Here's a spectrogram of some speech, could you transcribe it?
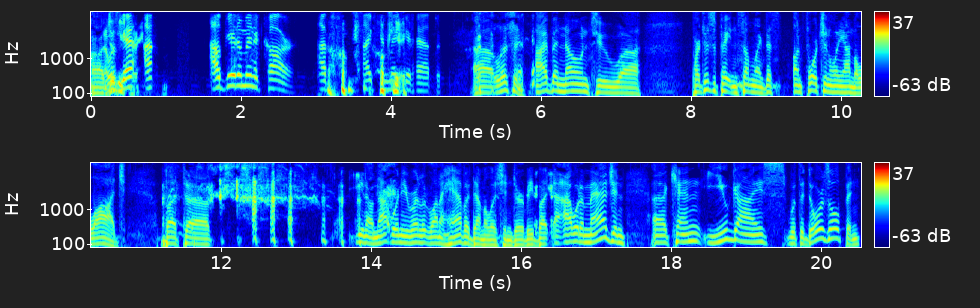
Uh, just, Yeah, great. I, I'll get them in a car. I, I can okay. make it happen. uh, listen, I've been known to uh, participate in something like this, unfortunately, on the lodge. But, uh, you know, not when you really want to have a demolition derby. But I would imagine, uh, Ken, you guys, with the doors open,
